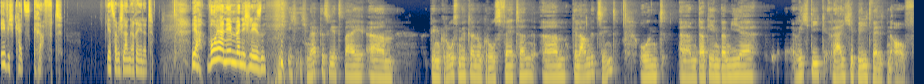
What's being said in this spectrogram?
Ewigkeitskraft. Jetzt habe ich lange geredet. Ja, woher nehmen wir nicht lesen? Ich, ich, ich merke dass wir jetzt bei ähm den Großmüttern und Großvätern ähm, gelandet sind. Und ähm, da gehen bei mir richtig reiche Bildwelten auf.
